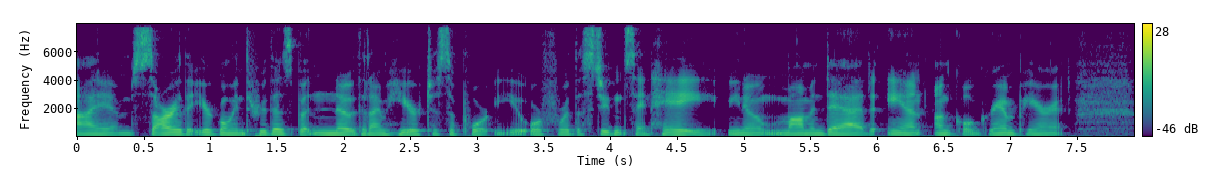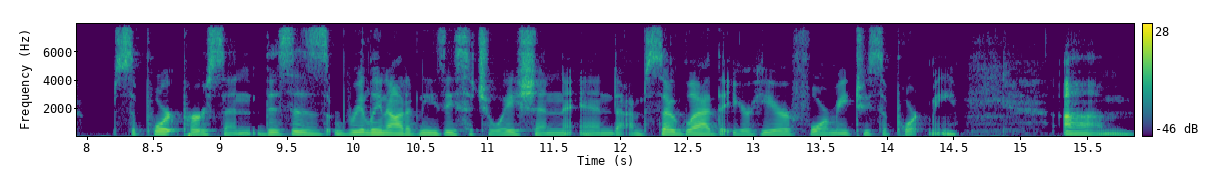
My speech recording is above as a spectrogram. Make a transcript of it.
I am sorry that you're going through this, but know that I'm here to support you. Or for the student saying, hey, you know, mom and dad, aunt, uncle, grandparent, support person, this is really not an easy situation. And I'm so glad that you're here for me to support me. Um,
